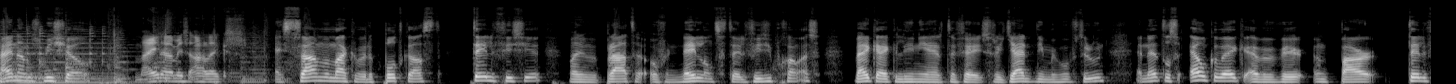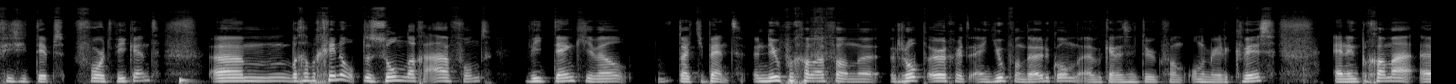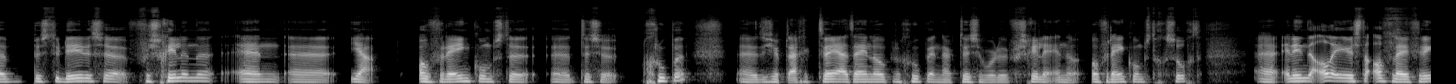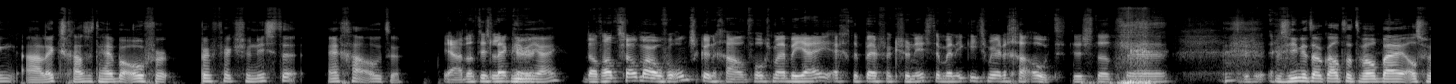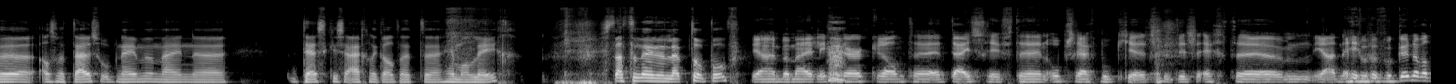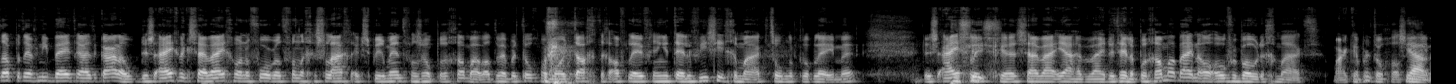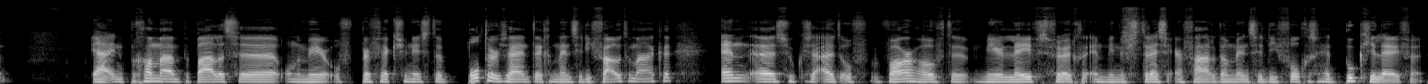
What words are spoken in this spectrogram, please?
Mijn naam is Michel. Mijn naam is Alex. En samen maken we de podcast Televisie, waarin we praten over Nederlandse televisieprogramma's. Wij kijken lineaire tv, zodat jij het niet meer hoeft te doen. En net als elke week hebben we weer een paar televisietips voor het weekend. Um, we gaan beginnen op de zondagavond. Wie denk je wel dat je bent. Een nieuw programma van uh, Rob Urgert en Joep van Deudekom. Uh, we kennen ze natuurlijk van onder meer de quiz. En in het programma uh, bestuderen ze verschillende en ja, overeenkomsten tussen groepen. dus je hebt eigenlijk twee uiteenlopende groepen en daartussen worden verschillen en overeenkomsten gezocht. en in de allereerste aflevering, Alex, gaan ze het hebben over perfectionisten en chaoten. Ja, dat is lekker. Wie ben jij? Dat had zomaar over ons kunnen gaan. Want volgens mij ben jij echt de perfectionist en ben ik iets meer de chaot. Dus dat. Uh, We zien het ook altijd wel bij als we, als we thuis opnemen. Mijn uh, desk is eigenlijk altijd uh, helemaal leeg. staat alleen een laptop op. Ja, en bij mij liggen er kranten en tijdschriften en opschrijfboekjes. Het is echt, uh, ja, nee, we, we, kunnen wat dat betreft niet beter uit elkaar lopen. Dus eigenlijk zijn wij gewoon een voorbeeld van een geslaagd experiment van zo'n programma. Want we hebben toch maar mooi 80 afleveringen televisie gemaakt zonder problemen. Dus eigenlijk uh, zijn wij, ja, hebben wij dit hele programma bijna al overbodig gemaakt. Maar ik heb er toch wel zin ja. in. Ja, in het programma bepalen ze onder meer of perfectionisten botter zijn tegen mensen die fouten maken. En uh, zoeken ze uit of warhoofden meer levensvreugde en minder stress ervaren dan mensen die volgens het boekje leven.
